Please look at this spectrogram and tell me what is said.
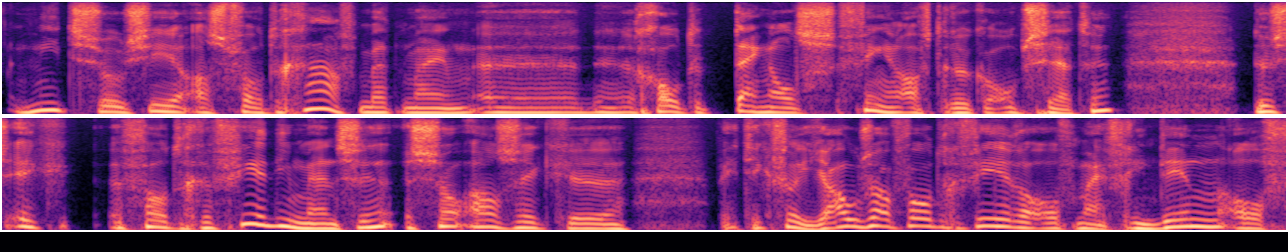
niet zozeer als fotograaf met mijn grote tengels vingerafdrukken opzetten. Dus ik fotografeer die mensen zoals ik, uh, weet ik veel, jou zou fotograferen, of mijn vriendin, of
